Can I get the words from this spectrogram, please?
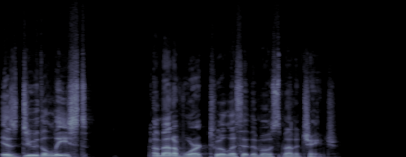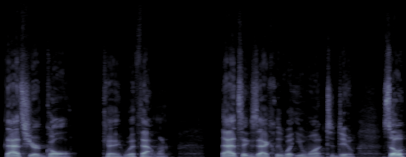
is do the least amount of work to elicit the most amount of change. That's your goal, okay, with that one. That's exactly what you want to do. So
